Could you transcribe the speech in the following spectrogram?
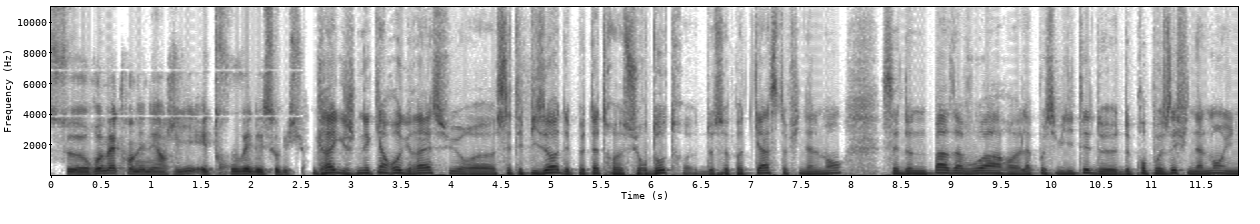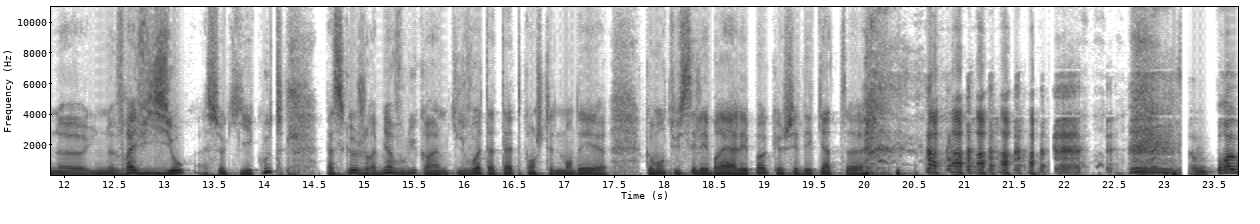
se remettre en énergie et trouver des solutions. Greg, je n'ai qu'un regret sur euh, cet épisode et peut-être sur d'autres de ce podcast finalement, c'est de ne pas avoir euh, la possibilité de, proposer finalement une, une, vraie visio à ceux qui écoutent, parce que j'aurais bien voulu quand même qu'ils voient ta tête quand je t'ai demandé euh, comment tu célébrais à l'époque chez Decat. On pourra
